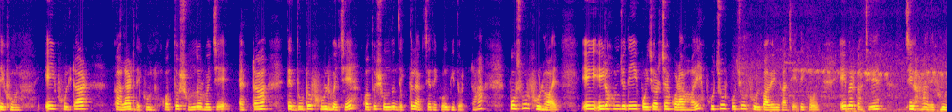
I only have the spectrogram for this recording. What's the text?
দেখুন, এই ফুলটার কালার দেখুন, কত সুন্দর হয়েছে। একটাতে দুটো ফুল হয়েছে। কত সুন্দর দেখতে লাগছে, দেখুন ভিতরটা। প্রচুর ফুল হয়। এই এই রকম যদি পরিচর্যা করা হয়, প্রচুর প্রচুর ফুল পাবেন গাছে, দেখুন। এবার গাছের চেহারা দেখুন।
